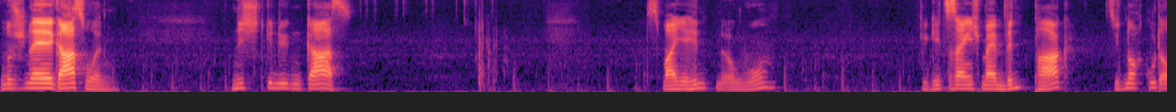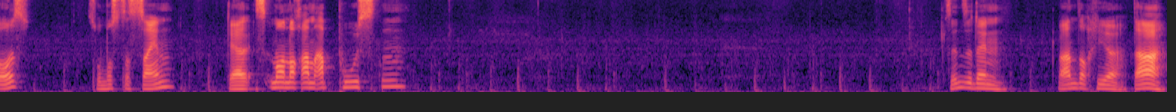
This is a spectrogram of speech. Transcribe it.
Muss schnell Gas holen. Nicht genügend Gas. Das war hier hinten irgendwo. Wie geht es eigentlich meinem Windpark? Sieht noch gut aus. So muss das sein. Der ist immer noch am Abpusten. Sind sie denn? Waren doch hier. Da.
